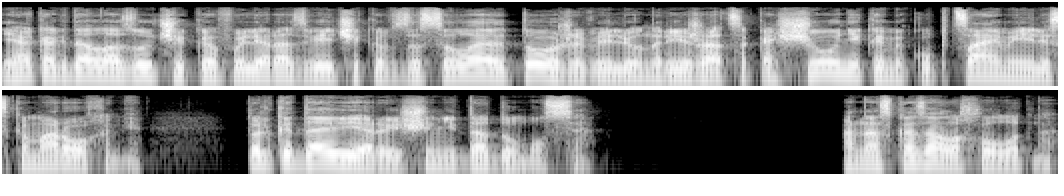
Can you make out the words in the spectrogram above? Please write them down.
Я, когда лазутчиков или разведчиков засылаю, тоже велю наряжаться кощунниками, купцами или скоморохами. Только до веры еще не додумался». Она сказала холодно.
